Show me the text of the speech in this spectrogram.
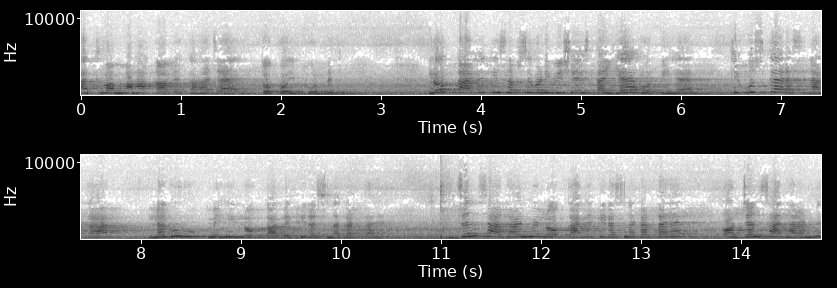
अथवा महाकाव्य कहा जाए तो कोई भूल नहीं। लोक काव्य की सबसे बड़ी विशेषता यह होती है कि उसका रचनाकार लघु रूप में ही लोक काव्य की रचना करता है। जन साधारण में लोक काव्य की रचना करता है और जन साधारण में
